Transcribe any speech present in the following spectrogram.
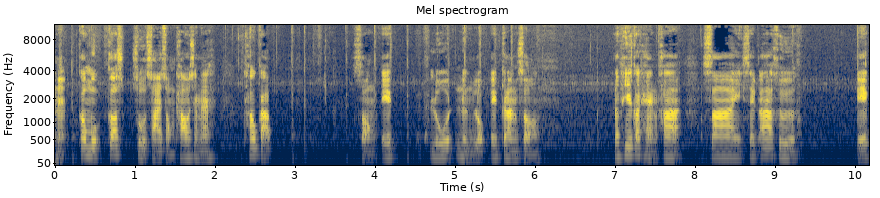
เนี่ยก็มุก็สูตรทรายสองเท่าใช่ไหมเท่ากับสอง x รูทหนึ่งลบ x กำลังสองแล้วพี่ก็แทนค่าไซเซตอาคือ x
